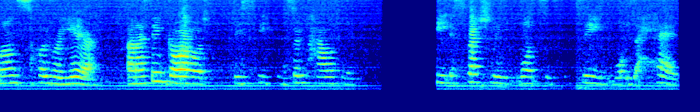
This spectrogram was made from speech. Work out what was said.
months, over a year. And I think God is speaking so powerfully. He especially wants us to see what is ahead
